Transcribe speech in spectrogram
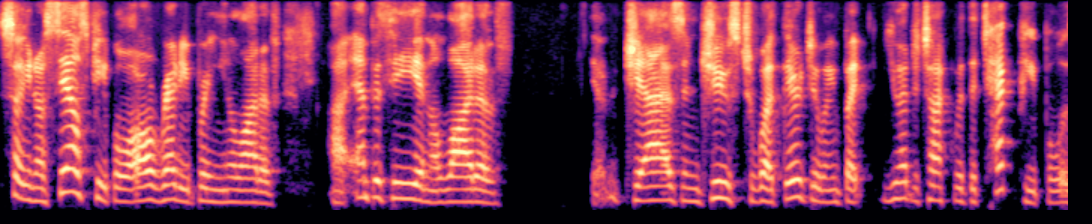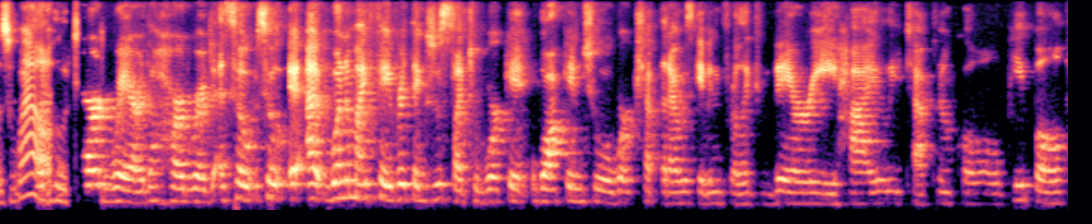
So, you know, salespeople already bringing a lot of uh, empathy and a lot of you know, jazz and juice to what they're doing, but you had to talk with the tech people as well. Oh, who hardware, the hardware. So, so I, one of my favorite things was like to work it, walk into a workshop that I was giving for like very highly technical people,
